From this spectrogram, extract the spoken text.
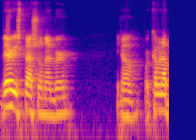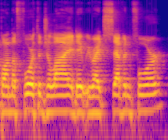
Very special number. You know, we're coming up on the 4th of July, a date we write 7 4,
